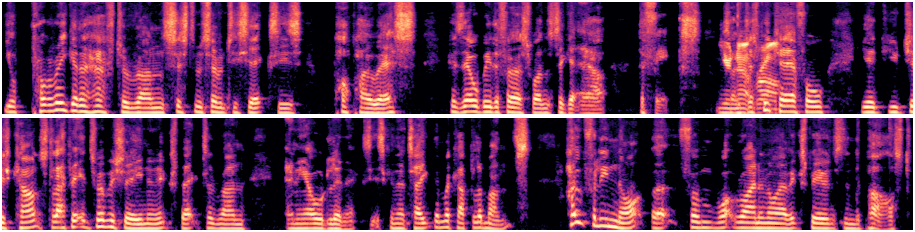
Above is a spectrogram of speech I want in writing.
you're probably going to have to run System 76's Pop OS because they'll be the first ones to get out the fix. You're so not just wrong. be careful. You you just can't slap it into a machine and expect to run any old Linux. It's going to take them a couple of months. Hopefully not, but from what Ryan and I have experienced in the past,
